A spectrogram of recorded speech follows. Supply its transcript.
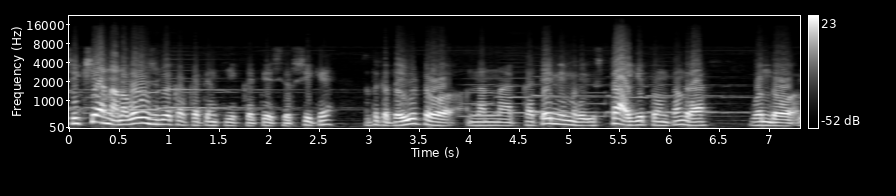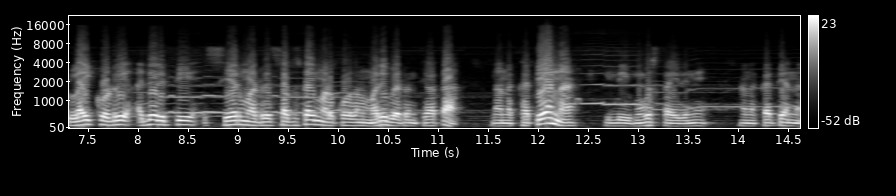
ಶಿಕ್ಷೆಯನ್ನು ಅನುಭವಿಸ್ಬೇಕಾಕತಿ ಅಂತ ಈ ಕತೆ ಶೀರ್ಷಿಕೆ. ಅದಕ್ಕೆ ದಯವಿಟ್ಟು ನನ್ನ ಕತೆ ನಿಮಗೆ ಇಷ್ಟ ಆಗಿತ್ತು ಅಂತಂದ್ರೆ, ಒಂದು ಲೈಕ್ ಕೊಡ್ರಿ, ಅದೇ ರೀತಿ ಶೇರ್ ಮಾಡ್ರಿ ಸಬ್ಸ್ಕ್ರೈಬ್ ಮಾಡ್ಕೊಳ್ಳೋದನ್ನ ಮರಿಬೇಡ್ರಿ ಅಂತ ಹೇಳ್ತಾ ನನ್ನ ಕಥೆಯನ್ನ ಇಲ್ಲಿ ಮುಗಿಸ್ತಾ ಇದ್ದೀನಿ. ನನ್ನ ಕಥೆಯನ್ನ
